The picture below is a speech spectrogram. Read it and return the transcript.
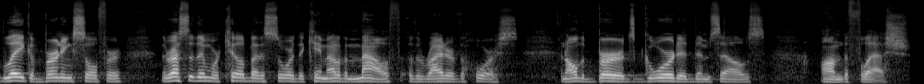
lake of burning sulfur. The rest of them were killed by the sword that came out of the mouth of the rider of the horse. And all the birds gored themselves on the flesh.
